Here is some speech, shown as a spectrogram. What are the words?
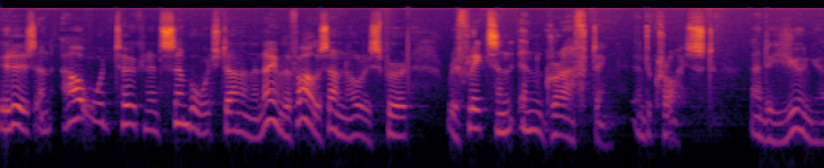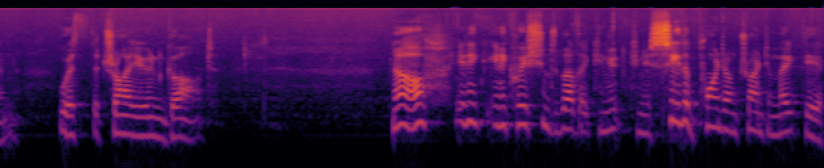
It is an outward token and symbol which, done in the name of the Father, Son, and Holy Spirit, reflects an ingrafting into Christ and a union with the triune God. Now, any, any questions about that? Can you, can you see the point I'm trying to make there?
